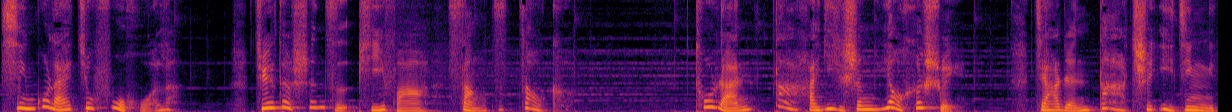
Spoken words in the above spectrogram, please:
醒过来就复活了，觉得身子疲乏，嗓子燥渴。突然大喊一声要喝水，家人大吃一惊，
